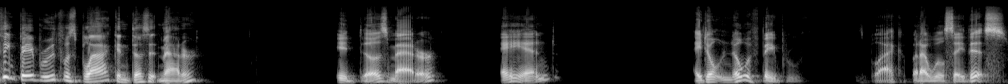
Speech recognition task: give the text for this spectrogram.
You think Babe Ruth was black, and does it matter? It does matter. And I don't know if Babe Ruth was black, but I will say this.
